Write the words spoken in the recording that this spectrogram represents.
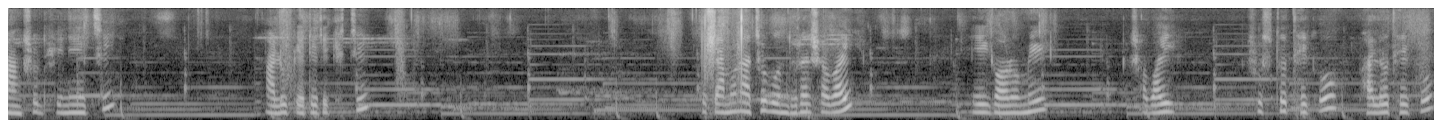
মাংস ধুয়ে নিয়েছি, আলু কেটে রেখেছি। তো কেমন আছো বন্ধুরা সবাই? এই গরমে সবাই সুস্থ থেকো, ভালো থেকো।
